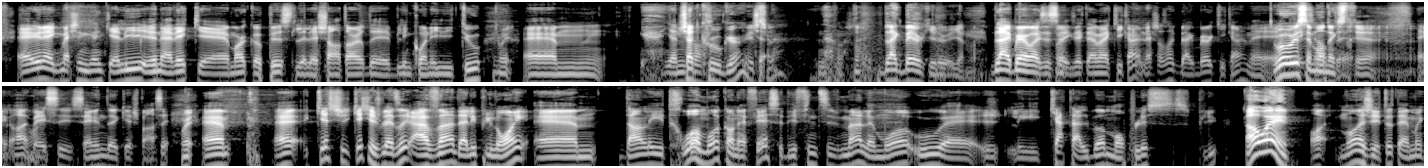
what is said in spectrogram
une avec Machine Gun Kelly, une avec Mark Opus, le, chanteur de Blink 182. Oui. Chad Kruger, Black Bear qui est là également. Black Bear, ouais, c'est ça, exactement. Qui est quand même la chanson de Black Bear qui est quand même. Euh, oui, oui, c'est mon extrait. Euh, ah, ben c'est une de que je pensais. Euh, qu'est-ce que je voulais dire avant d'aller plus loin? dans les trois mois qu'on a fait, c'est définitivement le mois où les quatre albums m'ont plus plu. Ah ouais? Ouais, moi j'ai tout aimé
